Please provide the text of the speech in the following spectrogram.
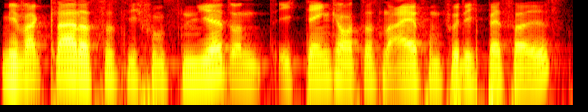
Mir war klar, dass das nicht funktioniert und ich denke auch, dass ein iPhone für dich besser ist.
